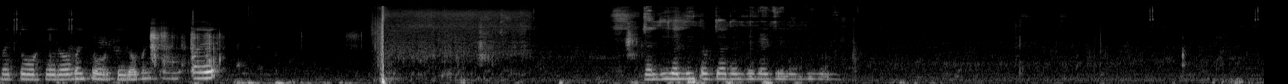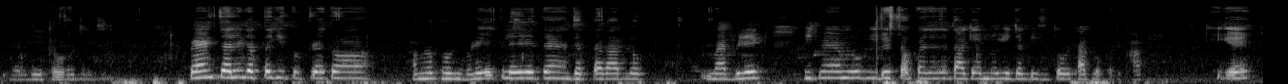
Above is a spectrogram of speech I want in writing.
भाई तोड़ते रहो, भाई तोड़ते रहो, भाई जल्दी जल्दी तो जा, जल्दी जल्दी जल्दी जल्दी। जल्दी तोड़ो, जल्दी। फ्रेंड चलें जब तक ये टूट रहे तो हम लोग थोड़ी ब्रेक ले लेते हैं। जब तक आप लोग, मैं ब्रेक बीच में हम लोग वीडियो स्टॉप कर देते हैं, ताकि हम लोग ये जल्दी से तोड़ के आप लोग को दिखा ठीक है?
